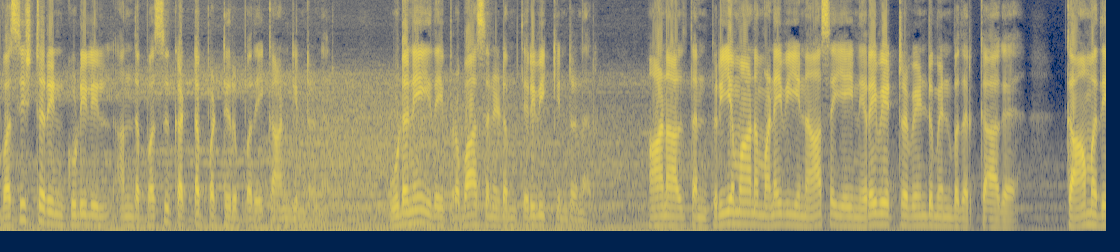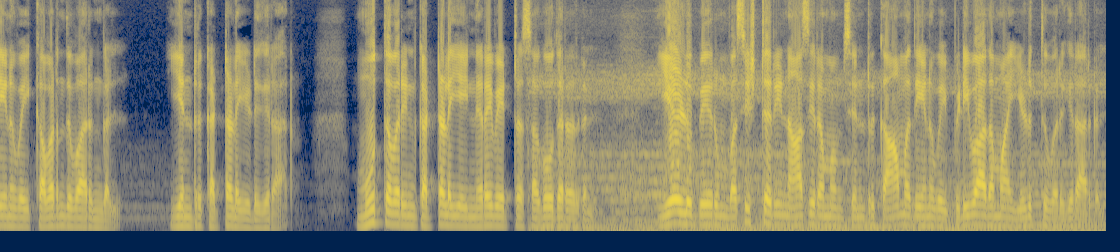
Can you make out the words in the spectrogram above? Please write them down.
வசிஷ்டரின் குடிலில் அந்த பசு கட்டப்பட்டிருப்பதை காண்கின்றனர். உடனே இதை பிரபாசனிடம் தெரிவிக்கின்றனர். ஆனால் தன் பிரியமான மனைவியின் ஆசையை நிறைவேற்ற வேண்டும் என்பதற்காக காமதேனுவை கவர்ந்து வாருங்கள் என்று கட்டளையிடுகிறார். மூத்தவரின் கட்டளையை நிறைவேற்ற சகோதரர்கள் ஏழு பேரும் வசிஷ்டரின் ஆசிரமம் சென்று காமதேனுவை பிடிவாதமாய் இழுத்து வருகிறார்கள்.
